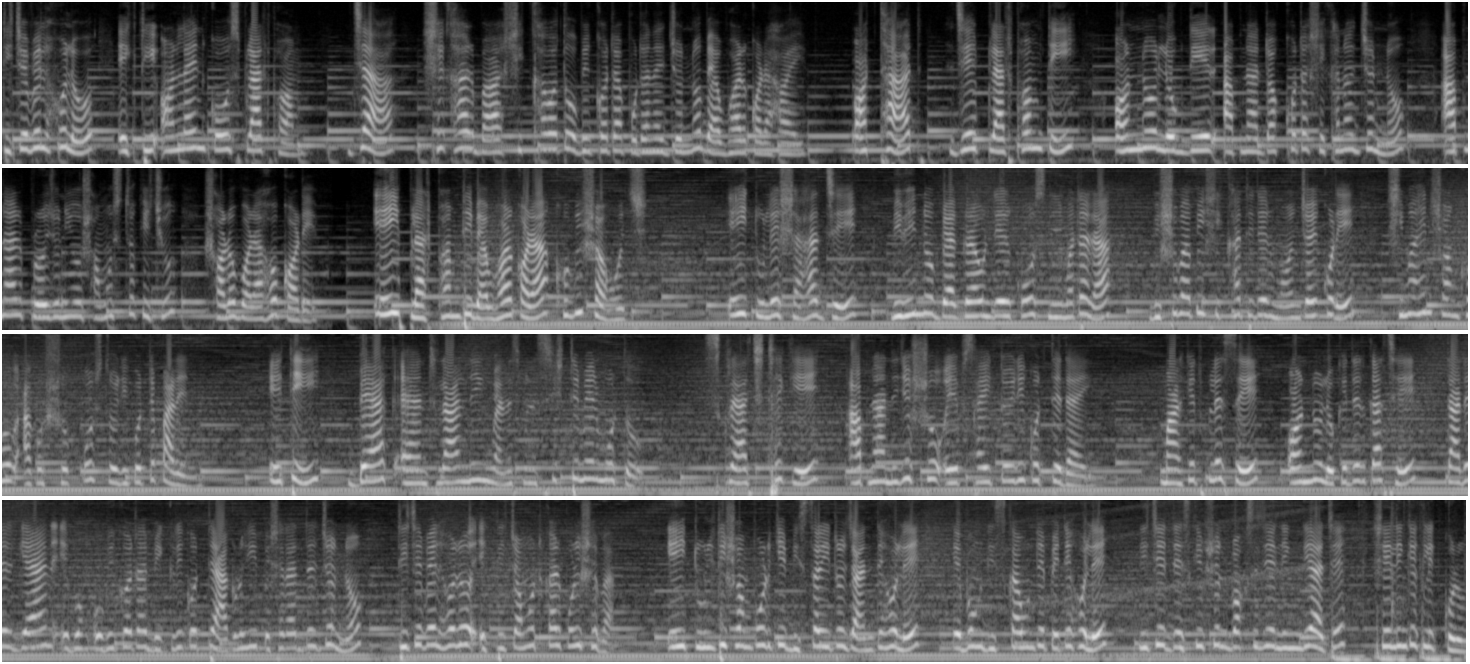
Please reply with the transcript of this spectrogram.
Teachable হলো একটি online course platform যা শেখার বা শিক্ষাগত অভিজ্ঞতা প্রদানের জন্য ব্যবহার করা হয়। অর্থাৎ যে প্ল্যাটফর্মটি অন্য লোকদের আপনার দক্ষতা শেখানোর জন্য আপনার প্রয়োজনীয় সমস্ত কিছু সরবরাহ করে। এই প্ল্যাটফর্মটি ব্যবহার করা খুবই সহজ। এই টুলের সাহায্যে বিভিন্ন ব্যাকগ্রাউন্ডের কোর্স নির্মাতারা বিশ্বব্যাপী শিক্ষার্থীদের মন জয় করে সীমাহীন সংখ্যক আকর্ষক কোর্স তৈরি করতে পারেন। এটি ব্যাক অ্যান্ড লার্নিং ম্যানেজমেন্ট সিস্টেমের মতো। স্ক্র্যাচ থেকে আপনার নিজস্ব ওয়েবসাইট তৈরি করতে দেয়। মার্কেট প্লেসে অন্য লোকেদের কাছে তাদের জ্ঞান এবং অভিজ্ঞতা বিক্রি করতে আগ্রহী পেশাদারদের জন্য টিচেবেল হলো একটি চমৎকার পরিষেবা। এই টুলটি সম্পর্কে বিস্তারিত জানতে হলে এবং ডিসকাউন্টে পেতে হলে নিচের ডেসক্রিপশন বক্সে যে লিঙ্ক দেওয়া আছে সেই লিঙ্কে ক্লিক করুন।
